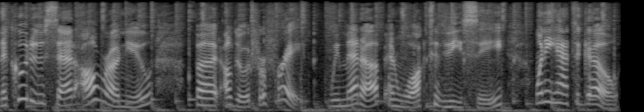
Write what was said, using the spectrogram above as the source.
Nakudu said, I'll run you, but I'll do it for free. We met up and walked to VC when he had to go,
